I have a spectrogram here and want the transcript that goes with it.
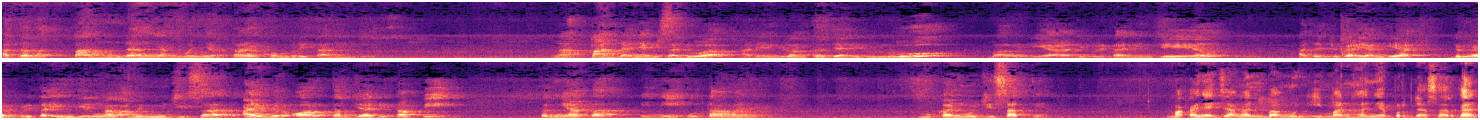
adalah tanda yang menyertai pemberitaan Injil. Nah, tandanya bisa dua. Ada yang bilang terjadi dulu, baru dia diberitain Injil. Ada juga yang dia dengar berita Injil ngalamin mujizat, either or terjadi tapi ternyata ini utamanya. Bukan mujizatnya. Makanya jangan bangun iman hanya berdasarkan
